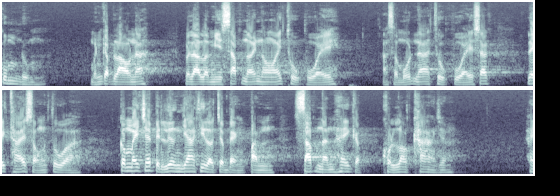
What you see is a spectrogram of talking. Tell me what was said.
กุ้มลุม เหมือนกับเรานะ เวลาเรามีทรัพย์น้อยๆ ถูกหวยสมมตินะ ถูกหวยสักเลขท้ายสองตัว ก็ไม่ใช่เป็นเรื่องยากที่เราจะแบ่งปันทรัพย์นั้นให้กับคนรอบข้างใช่ไหมให้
